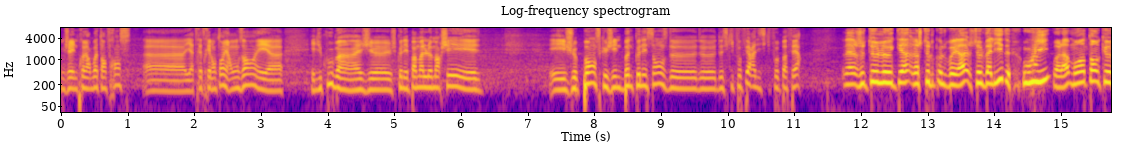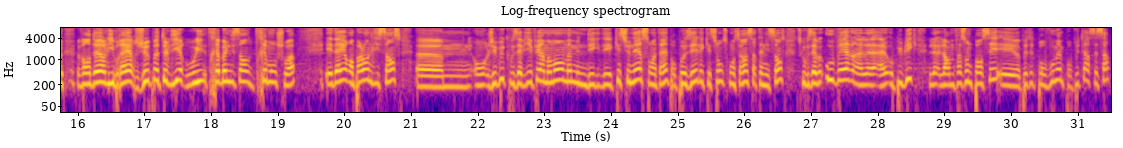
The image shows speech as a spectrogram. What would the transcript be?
J'avais une première boîte en France euh, il y a très très longtemps, il y a 11 ans. Et, euh, et du coup, ben, je, je connais pas mal le marché et, et je pense que j'ai une bonne connaissance de, de- ce qu'il faut faire et de ce qu'il faut pas faire. Ben, je te le je te le voilà, je te le valide. Oui, voilà. Moi en tant que vendeur libraire, je peux te le dire. Oui, très bonne licence, très bon choix. Et d'ailleurs, en parlant de licence, euh, j'ai vu que vous aviez fait un moment même des, questionnaires sur internet pour poser les questions concernant certaines licences. Parce que vous avez ouvert au public le- leur façon de penser et euh, peut-être pour vous-même pour plus tard, c'est ça?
